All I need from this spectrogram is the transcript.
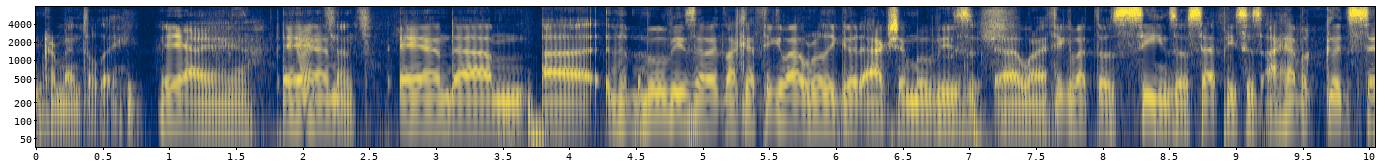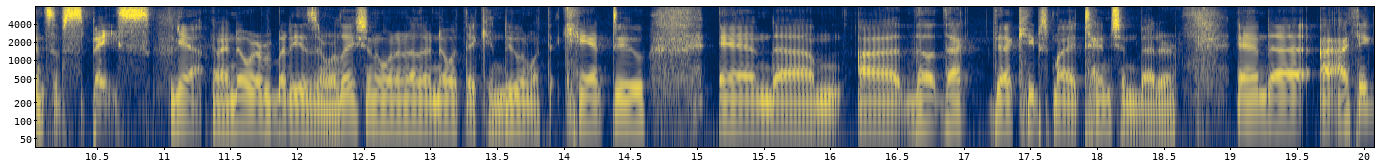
incrementally Yeah. Yeah. Yeah. That and and um, uh, the movies that I like, I think about really good action movies. Uh, when I think about those scenes, those set pieces, I have a good sense of space, Yeah. and I know where everybody is in relation to one another. I know what they can do and what they can't do, and um, uh, th- that that keeps my attention better. And uh, I I think.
